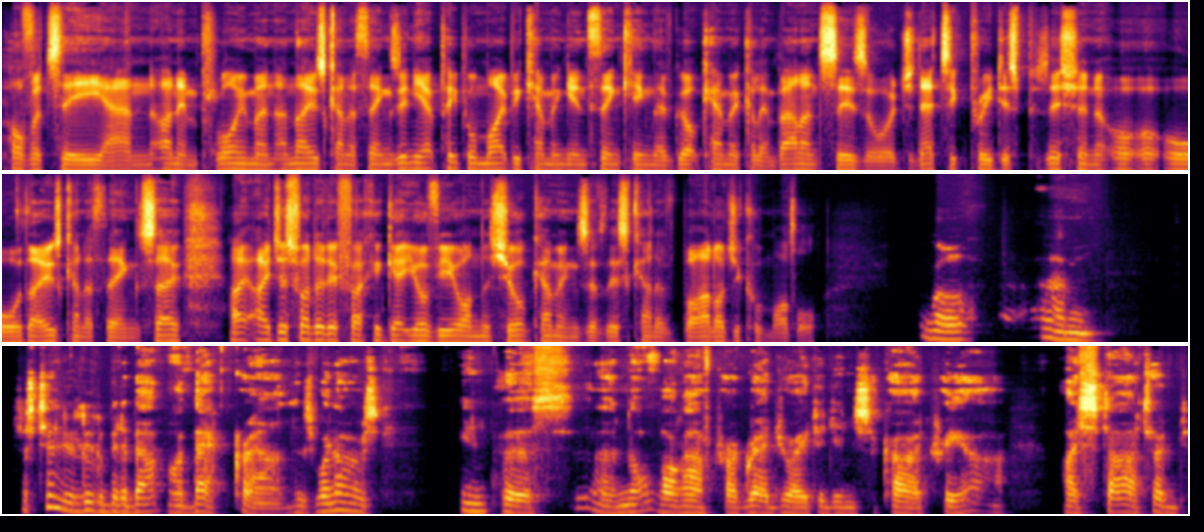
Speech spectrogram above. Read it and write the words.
poverty and unemployment and those kind of things. And yet people might be coming in thinking they've got chemical imbalances or genetic predisposition or, or, or those kind of things. So I, I, just wondered if I could get your view on the shortcomings of this kind of biological model. Well, um, just tell you a little bit about my background. Is when I was in Perth, uh, not long after I graduated in psychiatry, uh, I started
